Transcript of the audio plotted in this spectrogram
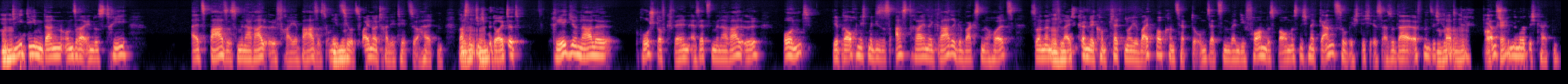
Und mhm. die dienen dann unserer Industrie als Basis, mineralölfreie Basis, um mhm. die CO2-Neutralität zu erhalten. Was mhm. natürlich bedeutet, regionale Rohstoffquellen ersetzen Mineralöl und wir brauchen nicht mehr dieses astreine, gerade gewachsene Holz, sondern mhm. vielleicht können wir komplett neue Waldbaukonzepte umsetzen, wenn die Form des Baumes nicht mehr ganz so wichtig ist. Also da eröffnen sich gerade mhm. okay. ganz spannende Möglichkeiten.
